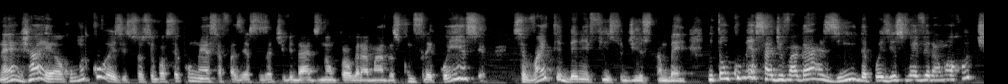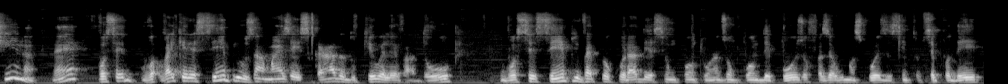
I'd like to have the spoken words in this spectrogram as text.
né, já é alguma coisa. Se você começa a fazer essas atividades não programadas com frequência, você vai ter benefício disso também. Então, começar devagarzinho, depois isso vai virar uma rotina, né? Você vai querer sempre usar mais a escada do que o elevador. Você sempre vai procurar descer um ponto antes um ponto depois, ou fazer algumas coisas assim para você poder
